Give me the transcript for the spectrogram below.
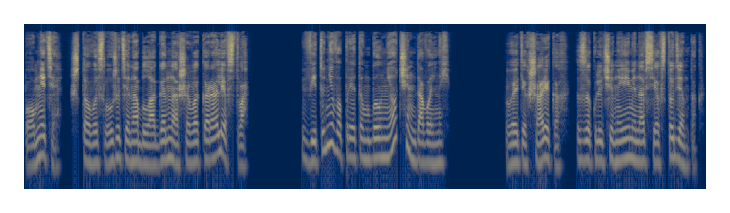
Помните, что вы служите на благо нашего королевства». Вид у него при этом был не очень довольный. «В этих шариках заключены имена всех студенток».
